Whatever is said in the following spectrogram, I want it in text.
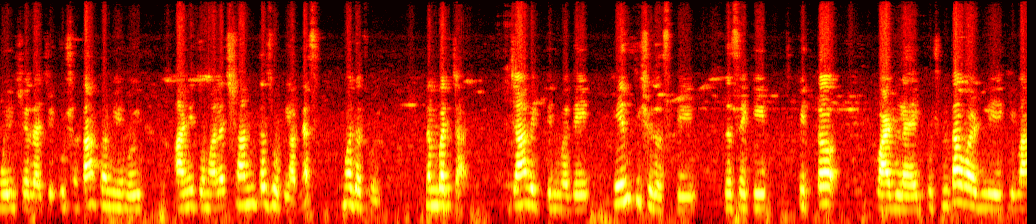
होईल शरीराची उष्णता कमी होईल आणि तुम्हाला शांत झोप लागण्यास मदत होईल. नंबर चार ज्या व्यक्तींमध्ये हेल्थ इश्यूज असतील जसे की पित्त वाढलंय उष्णता वाढली किंवा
